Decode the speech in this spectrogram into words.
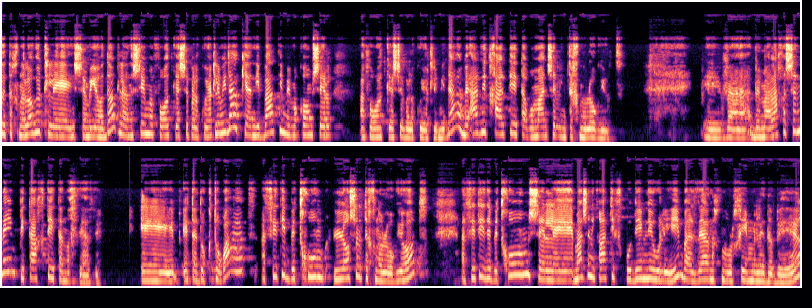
זה טכנולוגיות שמיועדות לאנשים עם הפרעות קשב ולקויות למידה, כי אני באתי ממקום של הפרעות קשב ולקויות למידה, ואז התחלתי את הרומן שלי עם טכנולוגיות. אה, ובמהלך השנים פיתחתי את הנושא הזה. אה, את הדוקטורט עשיתי בתחום לא של טכנולוגיות, עשיתי את זה בתחום של אה, מה שנקרא תפקודים ניהוליים ועל זה אנחנו הולכים לדבר.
